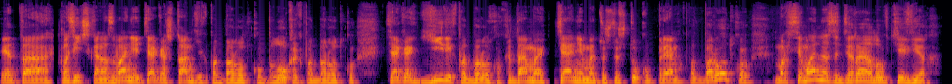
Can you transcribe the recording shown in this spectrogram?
это классическое название тяга штанги к подбородку, блока к подбородку, тяга гири к подбородку, когда мы тянем эту штуку прямо к подбородку, максимально задирая локти вверх.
